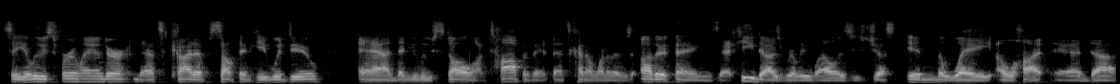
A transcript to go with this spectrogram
So you lose Furlander, that's kind of something he would do, and then you lose Staal on top of it. That's kind of one of those other things that he does really well is he's just in the way a lot and. Uh,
